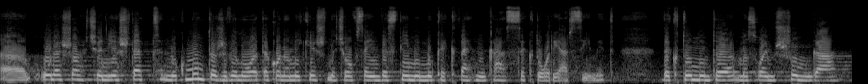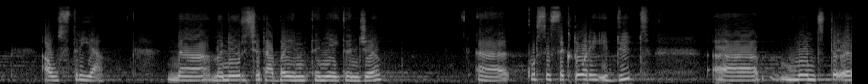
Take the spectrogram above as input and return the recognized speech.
Unë e shoh që një shtet nuk mund të zhvillohet ekonomikisht në qoftë se investimin nuk e kthen kah sektori i arsimit. Dhe këtu mund të mësojmë shumë nga Austria në mënyrë që ta bëjmë të njëjtën gjë. Kurse sektori i dytë mund të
